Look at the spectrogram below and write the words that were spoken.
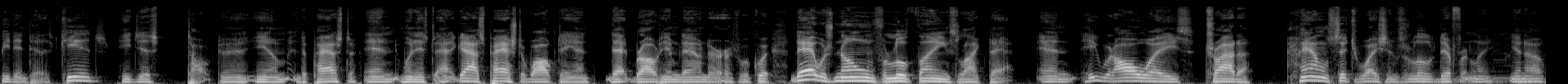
he didn't tell his kids, he just talked to him and the pastor. And when his guy's pastor walked in, that brought him down to earth real quick. Dad was known for little things like that. And he would always try to handle situations a little differently, you know.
